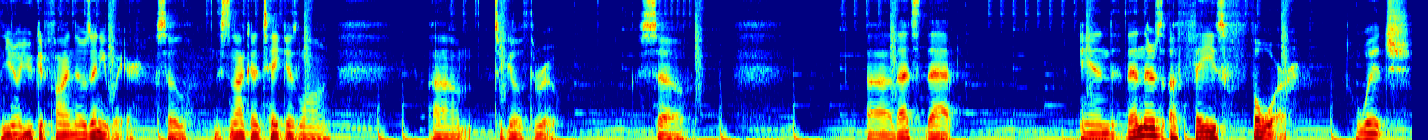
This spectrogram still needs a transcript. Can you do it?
You know, you could find those anywhere. So it's not going to take as long um, to go through. So uh, that's that. And then there's a phase four, which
